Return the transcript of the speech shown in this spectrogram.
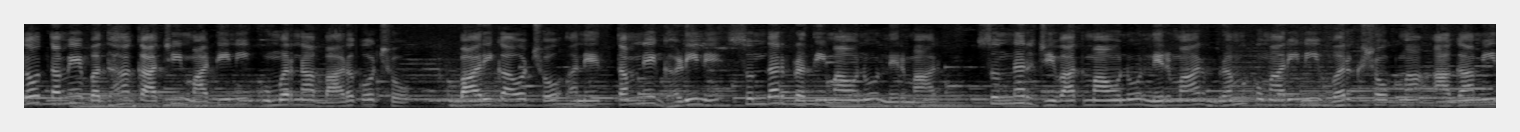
તો તમે બધા કાચી માટીની ઉંમરના બાળકો છો, બારિકાઓ છો અને તમને ઘડીને સુંદર પ્રતિમાઓનું નિર્માણ, સુંદર જીવાત્માઓનું નિર્માણ બ્રહ્મકુમારીની વર્કશોપમાં આગામી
